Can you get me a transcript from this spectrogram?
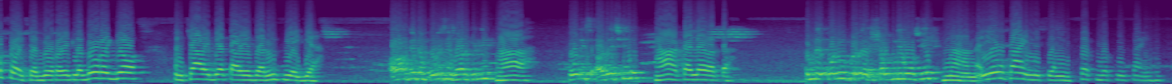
ઓછો છે દોરો એટલે દોરો ગયો અને ચાળી બેતાળી હજાર રૂપિયા ગયા. આ જાણ કરી? હા. પોલીસ આવે છે? હા કાલે આવ્યા હતા. તમને કોની ઉપર કઈ શક ને એવું છે? ના ના એવું કાંઈ નથી અમને શક બક કાંઈ નથી.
